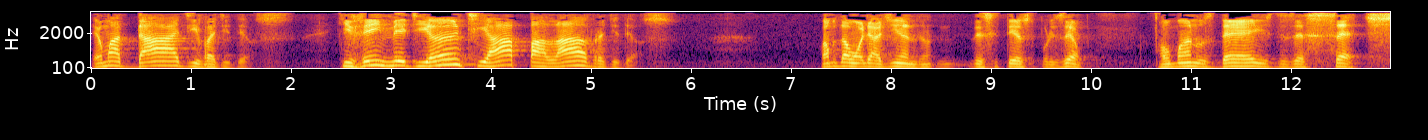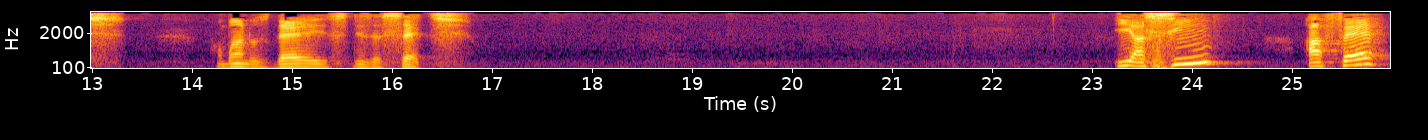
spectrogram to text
É uma dádiva de Deus, que vem mediante a palavra de Deus. Vamos dar uma olhadinha nesse texto, por exemplo. Romanos 10, 17. Romanos 10, 17. E assim a fé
